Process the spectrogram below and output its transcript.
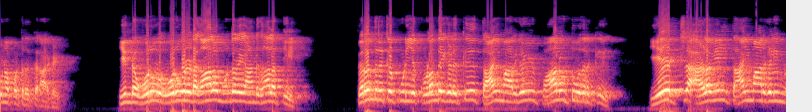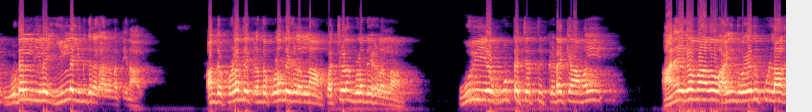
ஊனப்பட்டிருக்கிறார்கள். இந்த ஒரு ஒரு வருட காலம் ஒன்றரை ஆண்டு காலத்தில் பிறந்திருக்கக்கூடிய குழந்தைகளுக்கு தாய்மார்கள் பாலூட்டுவதற்கு ஏற்ற அளவில் தாய்மார்களின் உடல்நிலை இல்லை என்கிற காரணத்தினால் அந்த குழந்தை அந்த குழந்தைகள் எல்லாம் பச்சிளம் குழந்தைகள் எல்லாம் உரிய ஊட்டச்சத்து கிடைக்காமல் அநேகமாக ஐந்து வயதுக்குள்ளாக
